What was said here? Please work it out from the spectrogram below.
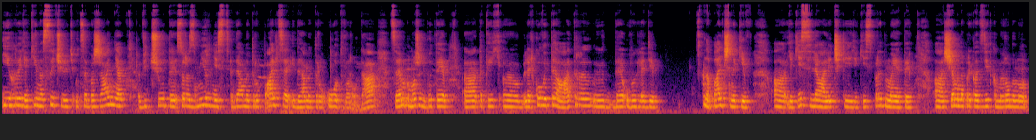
ігри, які насичують у це бажання відчути сорозмірність діаметру пальця і діаметру отвору. Да? Це можуть бути е, такий ляльковий театр, де у вигляді напальчників якісь лялечки, якісь предмети. Ще ми, наприклад, з дітками робимо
